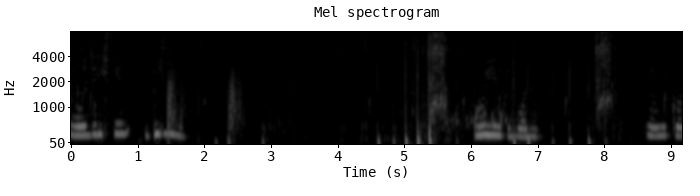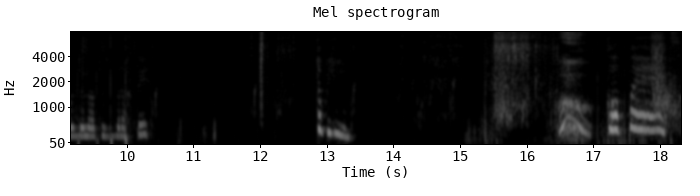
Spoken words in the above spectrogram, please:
Ой, дельфін. Блін. Руїни підводні. Треба мені координати зберегти. Та блін. О, Капець!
